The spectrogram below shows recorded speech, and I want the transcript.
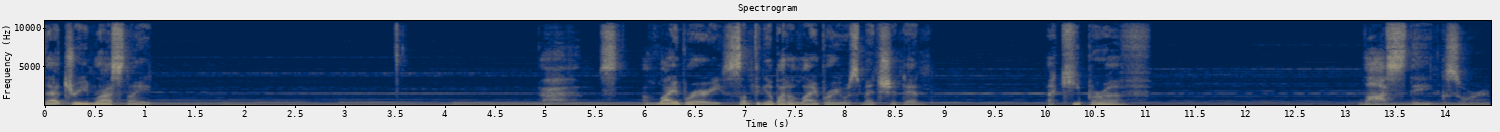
That dream last night, a library, something about a library was mentioned, and a keeper of lost things or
